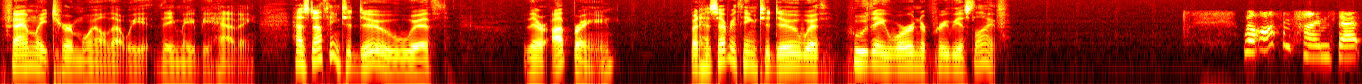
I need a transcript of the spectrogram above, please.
family turmoil that we they may be having has nothing to do with their upbringing but has everything to do with who they were in a previous life. Well, oftentimes that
